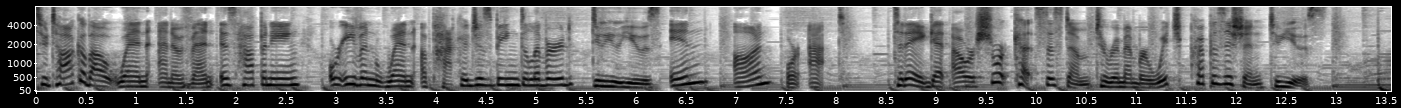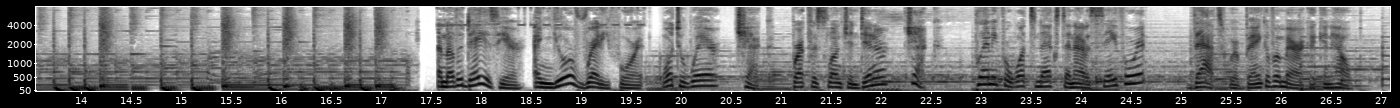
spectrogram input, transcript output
To talk about when an event is happening or even when a package is being delivered, do you use in, on, or at? Today, get our shortcut system to remember which preposition to use. Another day is here, and you're ready for it. What to wear? Check. Breakfast, lunch, and dinner? Check. Planning for what's next and how to save for it? That's where Bank of America can help.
